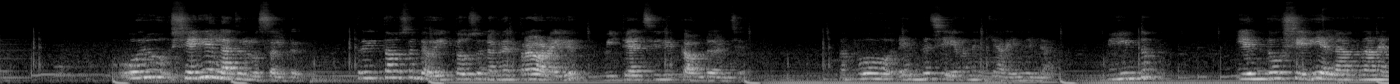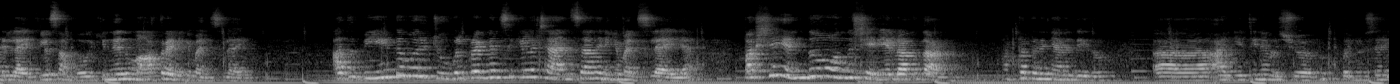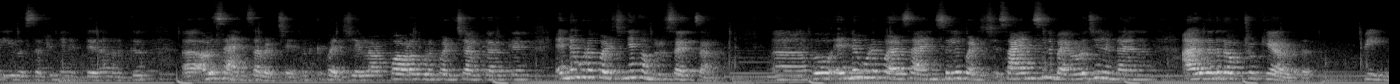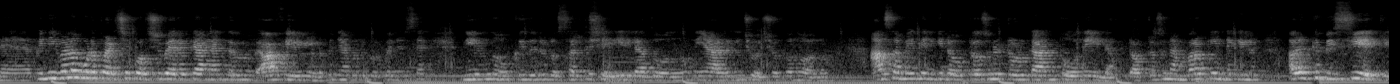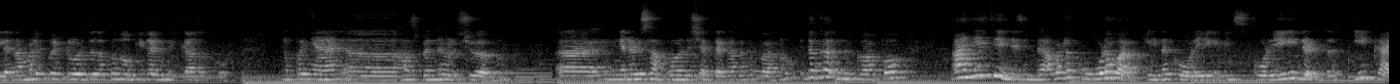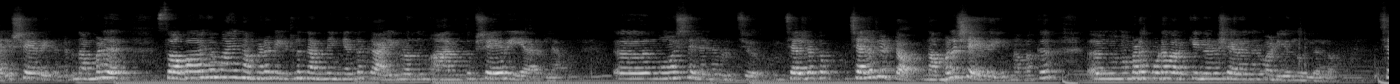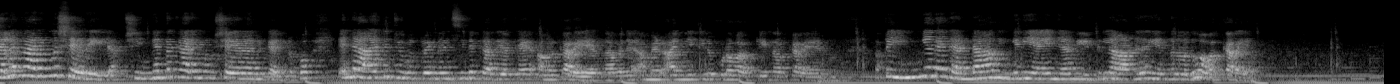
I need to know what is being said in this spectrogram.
ഒരു ശരിയല്ലാത്തൊരു റിസൾട്ട് ത്രീ തൗസൻഡോ എയ്റ്റ് തൗസൻഡോ അങ്ങനെ എത്രയോ ആണെങ്കിൽ അതിൽ ബീറ്റ സി കൗണ്ട് കാണിച്ചത്. അപ്പോ എന്താ ചെയ്യണമെന്ന് എനിക്ക് അറിയുന്നില്ല വീണ്ടും എന്തോ ശരിയല്ലാത്തതാണ് എന്റെ ലൈഫിൽ സംഭവിക്കുന്നതെന്ന് മാത്രം എനിക്ക് മനസ്സിലായി. അത് വീണ്ടും ഒരു ട്യൂബൽ പ്രഗ്നൻസിക്കുള്ള ചാൻസ് ആണെന്ന് എനിക്ക് മനസ്സിലായില്ല. പക്ഷെ എന്തോ ഒന്ന് ശരിയല്ലാത്തതാണ്. അപ്പൊ തന്നെ ഞാൻ എന്ത് ചെയ്തു? അനിയത്തിനെ വിളിച്ചു പൊന്നൂസ ഈ റിസൾട്ട് ഞാൻ ഇട്ടുതരാം നിനക്ക് അവൾ സയൻസാണ് പഠിച്ചത് നിനക്ക് പരിചയമുള്ള അപ്പൊ അവളെ കൂടെ പഠിച്ച ആൾക്കാരൊക്കെ എന്റെ കൂടെ പഠിച്ച ഞാൻ കമ്പ്യൂട്ടർ സയൻസ് ആണ്. അപ്പോൾ എന്റെ കൂടെ സയൻസിൽ പഠിച്ച് സയൻസിൽ ബയോളജിയിൽ ഉണ്ടായിരുന്ന ആയുർവേദ ഡോക്ടറൊക്കെയാണ് ഉള്ളത് പിന്നെ പിന്നെ ഇവളെ കൂടെ പഠിച്ച കുറച്ച് പേരൊക്കെ അങ്ങനത്തെ ആ ഫീൽഡിലുണ്ട്. അപ്പൊ ഞാൻ പറഞ്ഞു പിന്നെ നീ ഒന്ന് നോക്ക് ഇതൊരു റിസൾട്ട് ശരിയില്ല തോന്നുന്നു. നീ ആരെങ്കിലും ചോദിച്ചു നോക്കുമെന്ന് പറഞ്ഞു. ആ സമയത്ത് എനിക്ക് ഡോക്ടേഴ്സിന് ഇട്ട് കൊടുക്കാൻ തോന്നിയില്ല. ഡോക്ടേഴ്സ് നമ്പറൊക്കെ ഉണ്ടെങ്കിലും അവരൊക്കെ ബിസി ആയിരിക്കില്ല. നമ്മളിപ്പോ ഇട്ട് കൊടുത്തതൊക്കെ നോക്കിയിട്ട് അവർ നിൽക്കാൻ നിൽക്കും അപ്പൊ ഞാൻ ഹസ്ബൻഡിനെ വിളിച്ചു പറഞ്ഞു. ഇങ്ങനെ ഒരു സംഭവം ഉണ്ട് എന്നൊക്കെ പറഞ്ഞു. ഇതൊക്കെ നിൽക്കും അപ്പോൾ അനിയത്തി എന്ത് ചെയ്തിട്ടുണ്ട് അവളുടെ കൂടെ വർക്ക് ചെയ്യുന്ന കൊളീഗ് മീൻസ് കൊളീഗിന്റെ അടുത്ത് ഈ കാര്യം ഷെയർ ചെയ്തിട്ടുണ്ട്. നമ്മൾ നമ്മൾ സ്വാഭാവികമായി നമ്മുടെ വീട്ടിൽ നടന്ന ഇങ്ങനത്തെ കാര്യങ്ങളൊന്നും ആർക്കും ഷെയർ ചെയ്യാറില്ല. മോശമല്ലെന്ന് വിളിച്ചു? ചിലരൊക്കെ ചിലർ കേട്ടോ നമ്മൾ ഷെയർ ചെയ്യും. നമുക്ക് നമ്മുടെ കൂടെ വർക്ക് ചെയ്യുന്നവർ ഷെയർ ചെയ്യുന്നതിന് മടിയൊന്നുമില്ലല്ലോ. ചില കാര്യങ്ങൾ ഷെയർ ചെയ്യില്ല. പക്ഷെ ഇങ്ങനത്തെ കാര്യങ്ങൾ ഷെയർ ചെയ്യാൻ കഴിഞ്ഞു അപ്പോൾ എന്റെ ആദ്യത്തെ ട്യൂബൽ പ്രഗ്നൻസിന്റെ കഥയൊക്കെ അവർക്ക് അറിയായിരുന്നു അവർ അമ്മ അനിയത്തിയുടെ കൂടെ വർക്ക് ചെയ്യുന്നവർക്ക് അറിയായിരുന്നു അപ്പൊ ഇങ്ങനെ രണ്ടാമത് ഇങ്ങനെയായി ഞാൻ വീട്ടിലാണ് എന്നുള്ളതും അവർക്കറിയാം.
